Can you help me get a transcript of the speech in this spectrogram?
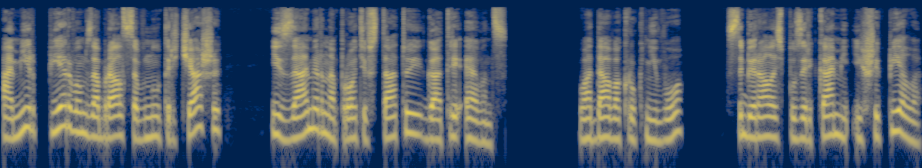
Амир первым забрался внутрь чаши и замер напротив статуи Гатри Эванс. Вода вокруг него собиралась пузырьками и шипела,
